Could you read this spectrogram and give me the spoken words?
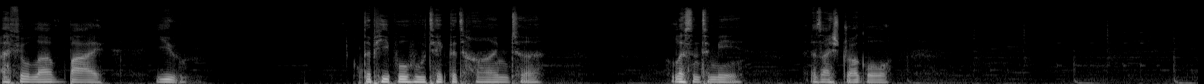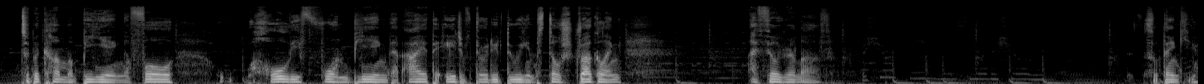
I feel loved by you. The people who take the time to listen to me as I struggle to become a being, a full, holy form being that I, at the age of 33, am still struggling. I feel your love. So thank you.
